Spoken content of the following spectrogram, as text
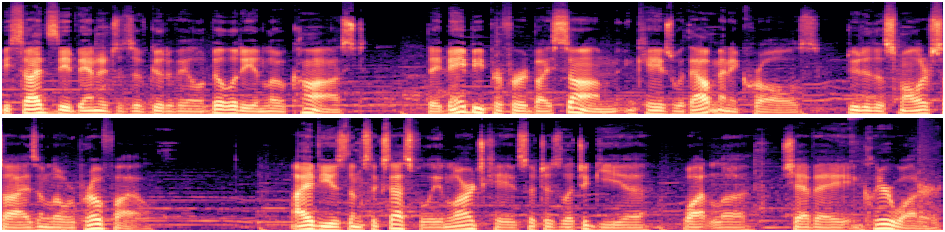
Besides the advantages of good availability and low cost, they may be preferred by some in caves without many crawls due to the smaller size and lower profile. I have used them successfully in large caves such as Lechuguilla, Huautla, Cheve, and Clearwater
